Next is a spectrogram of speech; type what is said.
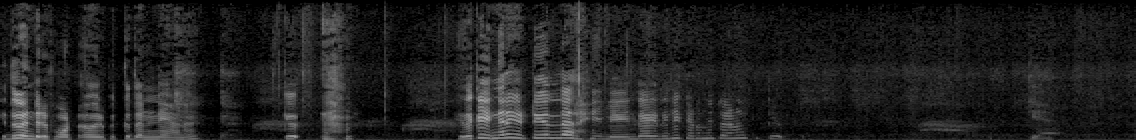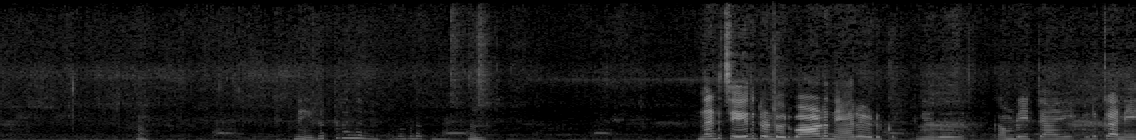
ഇതും എന്റെ ഒരു ഫോട്ടോ ഒരു പിക്ക് തന്നെയാണ്. ഇതൊക്കെ എങ്ങനെ കിട്ടിയെന്ന് അറിയില്ലേ? എന്റെ ഇതിൽ കിടന്നിട്ടാണ് കിട്ടിയത്. ഓക്കേ. ഉം. പിന്നെ ഇതെത്ര തന്നെ ഇവിടെ തന്നെ. നന്നായിട്ട് ചെയ്തിട്ടുണ്ട്. ഒരുപാട് നേരം എടുക്കും. ഇത് കംപ്ലീറ്റ് ആയി എടുക്കാനേ.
